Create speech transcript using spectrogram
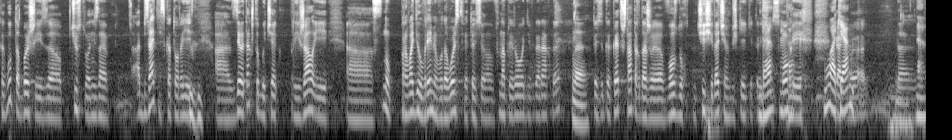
как будто больше из а, чувства, не знаю, обязательств, которые есть, а сделать так, чтобы человек приезжал и а, ну, проводил время в удовольствии, то есть а, в- на природе, в горах, да? Да. То есть как в Штатах даже воздух чище, да, чем в Бишкеке. То есть Да, смог да. и Ну, как океан. бы, да. Да.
